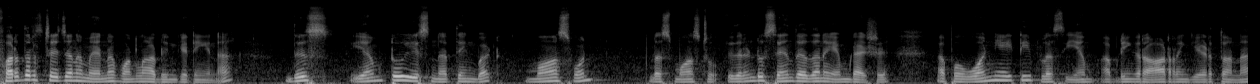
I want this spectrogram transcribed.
ஃபர்தர் ஸ்டேஜாக நம்ம என்ன பண்ணலாம் அப்படின்னு கேட்டிங்கன்னா this M two is nothing but mass one plus mass two இது ரெண்டும் சேர்ந்தது தானே எம் டேஷு அப்போது ஒன் எயிட்டி ப்ளஸ் எம் அப்படிங்கிற ஆர்டர் இங்கே எடுத்தோன்னா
